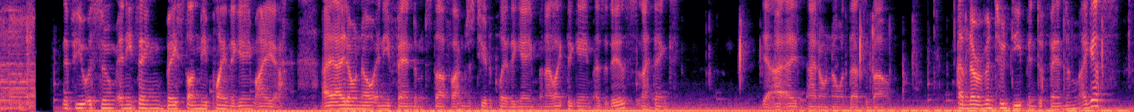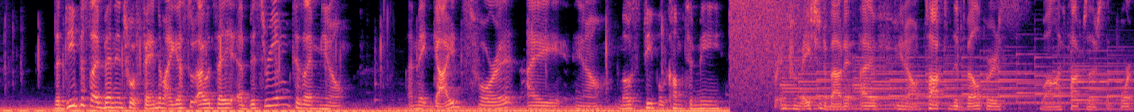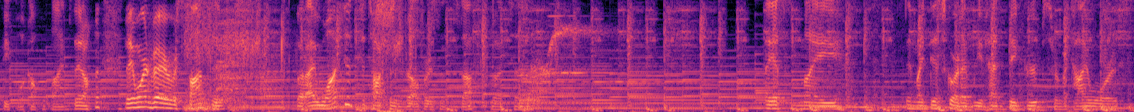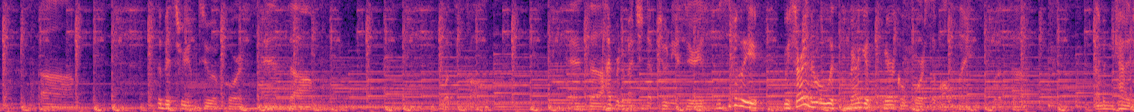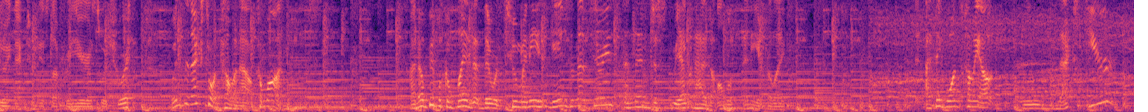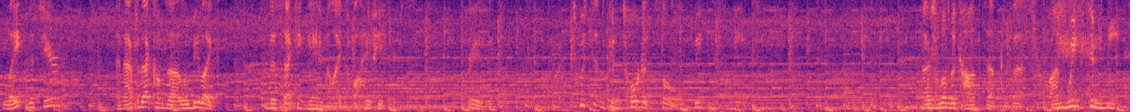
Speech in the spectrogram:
if you assume anything based on me playing the game, I, I, I don't know any fandom stuff. I'm just here to play the game, and I like the game as it is, and I think, yeah, I, I don't know what that's about. I've never been too deep into fandom. I guess the deepest I've been into a fandom, I guess I would say Abyssrium, because I'm, you know, I make guides for it. I, you know, most people come to me for information about it. I've, you know, talked to the developers. Well, I've talked to their support people a couple times. They don't, they weren't very responsive. But I wanted to talk to the developers and stuff. But uh, I guess my in my Discord, we've had big groups for Makai Wars, um, Abyssrium 2, of course, and um, what's it called? And uh, Hyperdimension Neptunia series. Specifically, we started with Mega Miracle Force of all things, but uh, I've been kind of doing Neptunia stuff for years. Which when's the next one coming out? Come on! It's, I know people complained that there were too many games in that series, and then just we haven't had almost any for like. I think one's coming out next year, late this year, and after that comes out, it'll be like the second game in like five years. Crazy. Twisted and contorted soul, weakness meat. I just love the concept of that. I'm weak to meat.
